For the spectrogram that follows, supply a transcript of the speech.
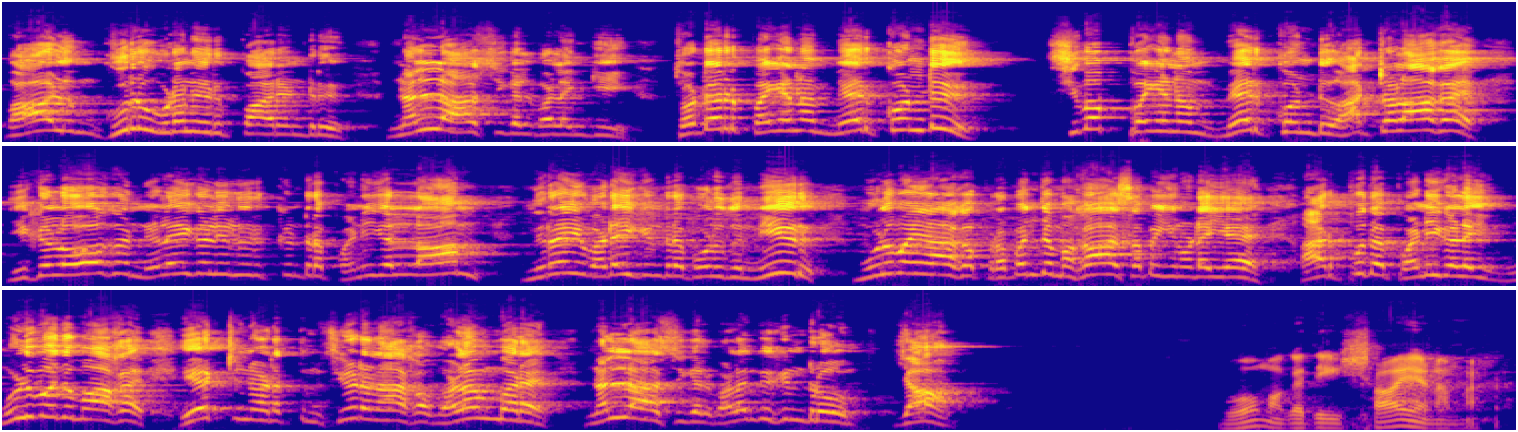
வாழும் குரு உடன் இருப்பார் என்று நல்ல ஆசிகள் வழங்கி தொடர் பயணம் மேற்கொண்டு சிவப்பயணம் மேற்கொண்டு ஆற்றலாக இகலோக நிலைகளில் இருக்கின்ற பணியெல்லாம் நிறைவடைகின்ற பொழுது நீர் முழுமையாக பிரபஞ்ச மகாசபையினுடைய அற்புத பணிகளை முழுவதுமாக ஏற்று நடத்தும் சீடனாக வளம் வர நல்ல ஆசிகள் வழங்குகின்றோம். யாம்? ஓம் அகதீஷாய நமக.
